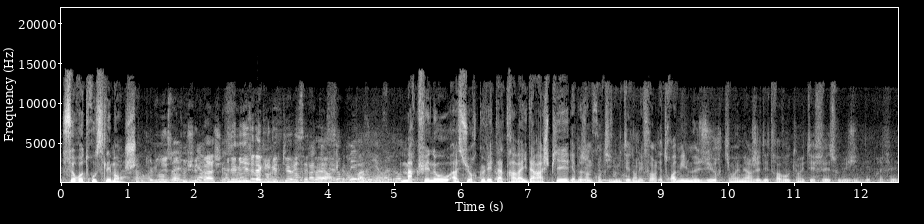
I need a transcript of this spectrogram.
se retrousse les manches. Le ministre touche une vache. Il est ministre de l'Agriculture, il sait faire. Marc Fesneau assure que l'État travaille d'arrache-pied. Il y a besoin de continuité dans l'effort. Il y a 3000 mesures qui ont émergé des travaux qui ont été faits sous l'égide des préfets.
